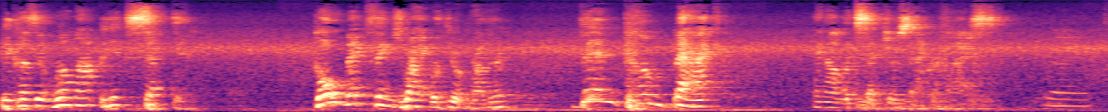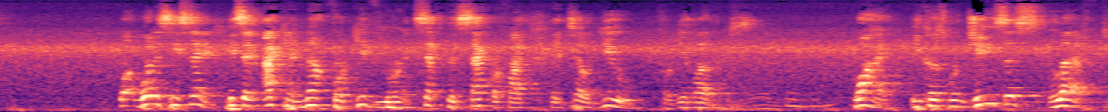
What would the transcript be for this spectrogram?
because it will not be accepted. Go make things right with your brother, then come back and I'll accept your sacrifice. What, what is he saying? He said, I cannot forgive you and accept this sacrifice until you forgive others. Mhm. Why? Because when Jesus left,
